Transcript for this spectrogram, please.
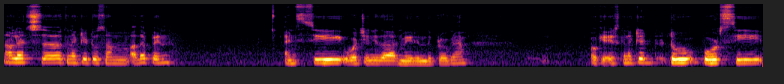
Now let's uh, connect it to some other pin and see what changes are made in the program okay it's connected to port c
